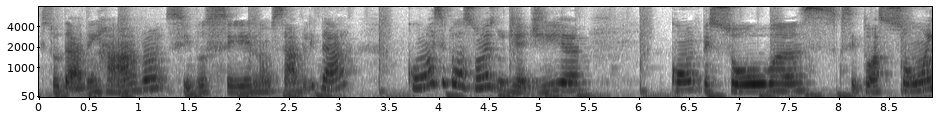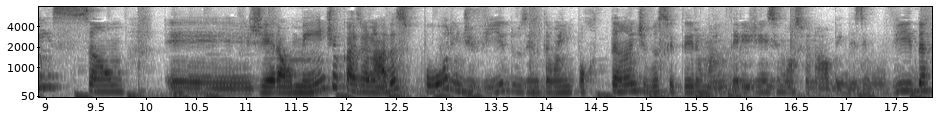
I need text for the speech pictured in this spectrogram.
estudado em Harvard, se você não sabe lidar com as situações do dia a dia, com pessoas, situações são é, geralmente ocasionadas por indivíduos, então é importante você ter uma inteligência emocional bem desenvolvida.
